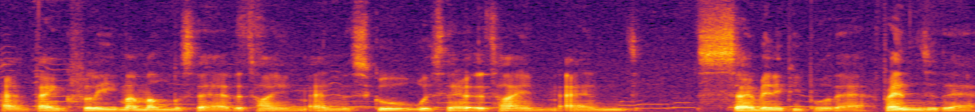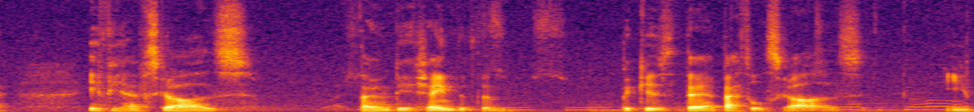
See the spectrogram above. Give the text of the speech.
And thankfully my mum was there at the time and the school was there at the time and so many people are there, friends are there. If you have scars, don't be ashamed of them because they're battle scars. You've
